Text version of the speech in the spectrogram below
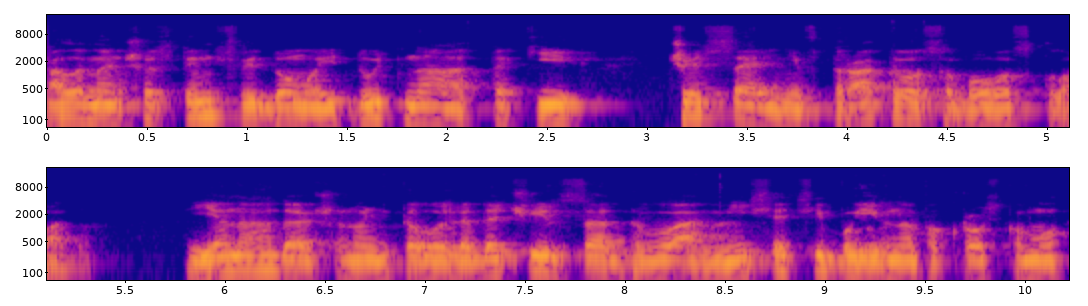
Але менше з тим свідомо йдуть на такі чисельні втрати особового складу. Я нагадаю, шановні телеглядачі, за два місяці боїв на Покровському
